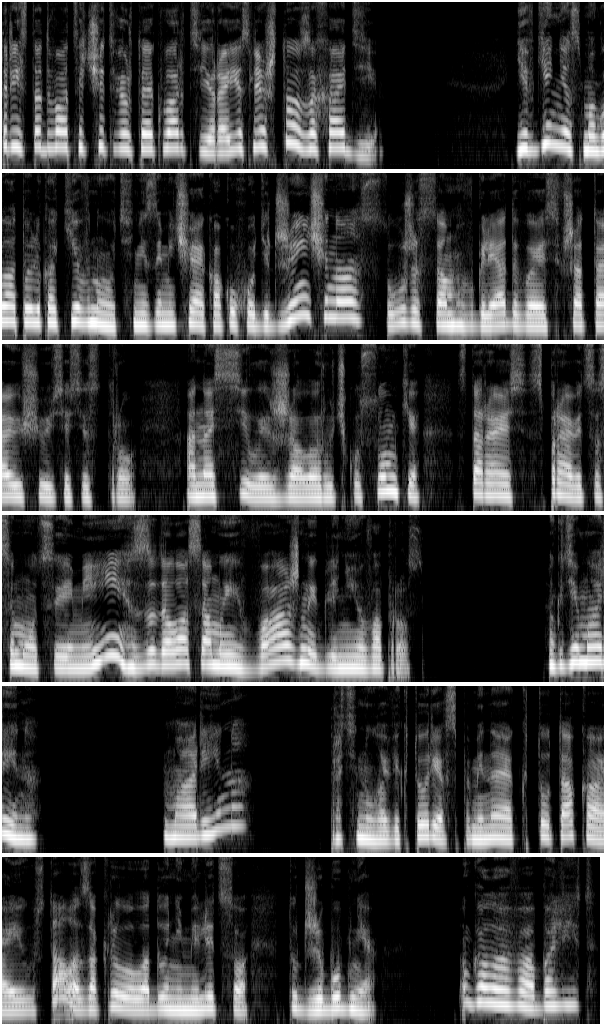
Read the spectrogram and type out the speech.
324-я квартира, если что, заходи». Евгения смогла только кивнуть, не замечая, как уходит женщина, с ужасом вглядываясь в шатающуюся сестру. Она с силой сжала ручку сумки, стараясь справиться с эмоциями, и задала самый важный для нее вопрос. «Где Марина?» «Марина?» — протянула Виктория, вспоминая, кто такая, и устала, закрыла ладонями лицо, тут же бубня. «Голова болит».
